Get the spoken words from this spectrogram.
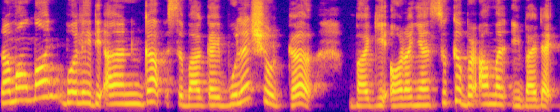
Ramadan boleh dianggap sebagai bulan syurga bagi orang yang suka beramal ibadat.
